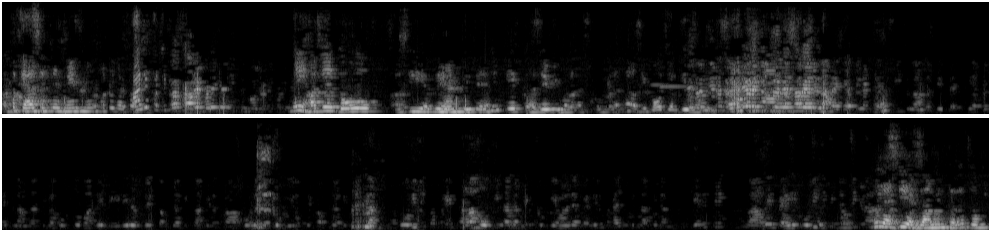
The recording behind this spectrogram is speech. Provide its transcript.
ਆਪਾਂ ਕਹਿ ਸਕਦੇ ਮੇਨ ਮੇਨ ਫਤਿਹਗੜ੍ਹ ਹਾਂਜੀ ਫਤਿਹਗੜ੍ਹ ਸਾਰੇ ਬੜੇ ਨਹੀਂ ਹਜੇ ਦੋ ਅਸੀਂ ਐਪਰੀਹੈਂਡ ਕੀਤੇ ਹਨ ਇੱਕ ਹਜੇ ਵੀ ਮਤਲਬ ਐਕਸਪੋਜ਼ਰ ਹੈ ਨਾ ਅਸੀਂ ਬਹੁਤ ਜਲਦੀ ਸਾਰੇ? ਸਾਰੇ ਸਰ ਹੈ ਹਾਂ ਇਹ ਦੋ ਲੁਧਿਆਣੇ ਦੇ ਇੱਕ ਮਤਲਬ ਜੋ ਫੌਰੀ ਤੌਰ ਤੇ ਪਤਾ ਚੱਲਿਆ ਉਹ ਪਿੱਛੇ ਅੰਮ੍ਰਿਤਸਰ ਦਾ ਰਹਿਣ ਵਾਲਾ ਹੈ ਬਟ ਸਰ ਨਾਮ ਨਹੀਂ ਇਹਦਾ ਇੱਕ ਸਰਬਜੀਤ ਸਿੰਘ ਐਲੀਅਸ ਸਾਬਾ ਐਂਡ ਇੱਕ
